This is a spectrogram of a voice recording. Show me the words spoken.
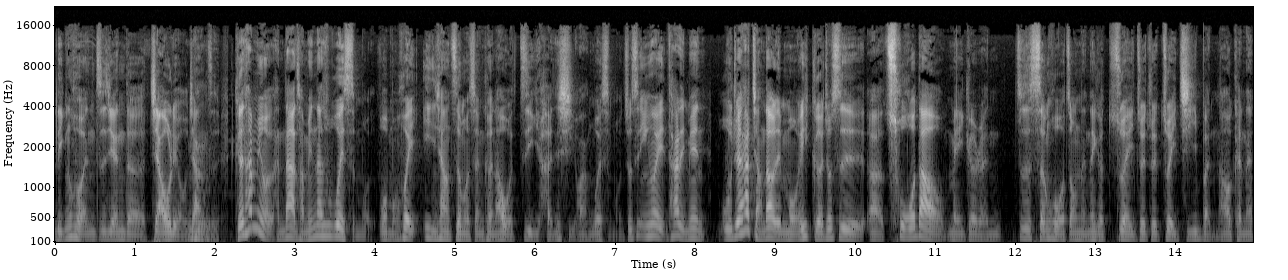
灵魂之间的交流这样子。可是他们有很大的场面，那是为什么我们会印象这么深刻？然后我自己很喜欢，为什么？就是因为它里面，我觉得他讲到的某一个，就是呃，戳到每个人就是生活中的那个最最最最基本，然后可能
